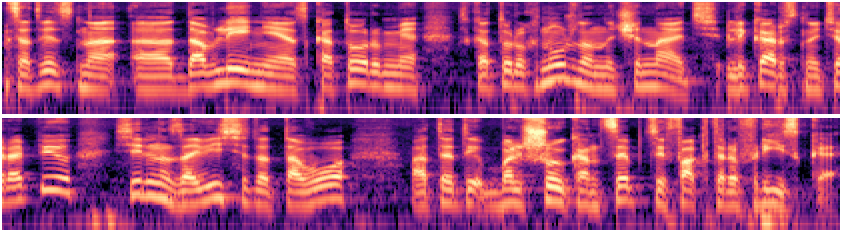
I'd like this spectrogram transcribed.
Соответственно, э, давление, с, которыми, с которых нужно начинать лекарственную терапию, сильно зависит от того, от этой большой концепции факторов риска.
